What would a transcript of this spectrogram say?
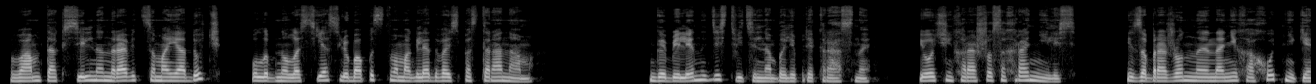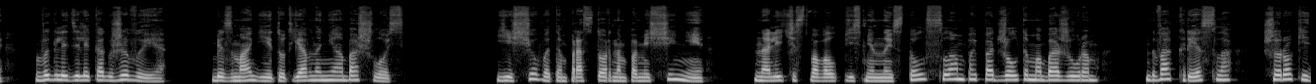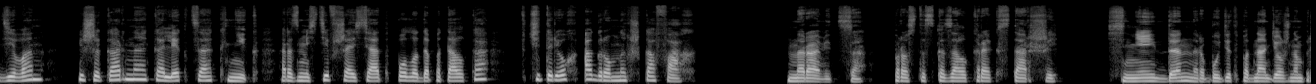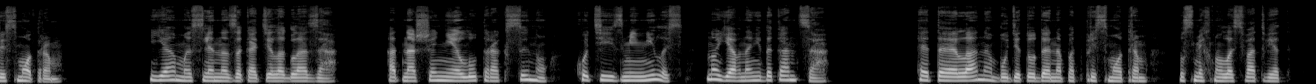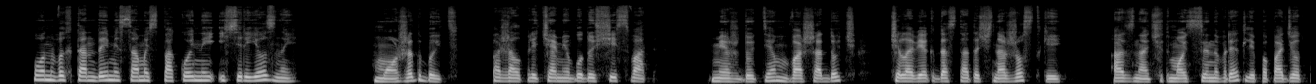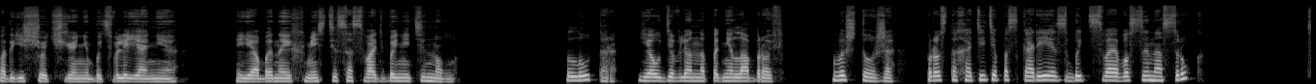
«Вам так сильно нравится моя дочь?» — улыбнулась я с любопытством, оглядываясь по сторонам. Гобелены действительно были прекрасны и очень хорошо сохранились. Изображенные на них охотники выглядели как живые. Без магии тут явно не обошлось. Еще в этом просторном помещении наличествовал письменный стол с лампой под желтым абажуром, два кресла, широкий диван и шикарная коллекция книг, разместившаяся от пола до потолка в четырех огромных шкафах. «Нравится», — просто сказал Крэг-старший. «С ней Деннер будет под надежным присмотром». Я мысленно закатила глаза. Отношение Лутера к сыну хоть и изменилось, но явно не до конца. «Это Элана будет у Дэна под присмотром», — усмехнулась в ответ. «Он в их тандеме самый спокойный и серьезный. «Может быть», — пожал плечами будущий сват. «Между тем, ваша дочь — человек достаточно жесткий, А значит, мой сын вряд ли попадет под еще чье-нибудь влияние. Я бы на их месте со свадьбы не тянул. Лутер, я удивленно подняла бровь. Вы что же, просто хотите поскорее сбыть своего сына с рук?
